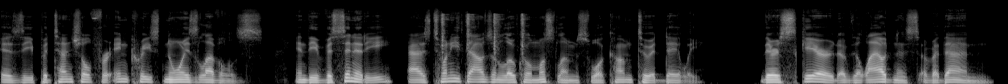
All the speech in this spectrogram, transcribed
is the potential for increased noise levels in the vicinity as 20,000 local Muslims will come to it daily. They're scared of the loudness of adhan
